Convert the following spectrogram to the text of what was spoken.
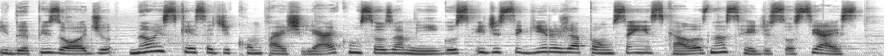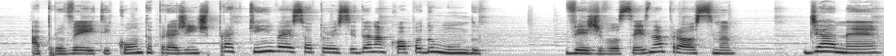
e do episódio, não esqueça de compartilhar com seus amigos e de seguir o Japão Sem Escalas nas redes sociais. Aproveita e conta pra gente pra quem vai sua torcida na Copa do Mundo. Vejo vocês na próxima. Jané!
